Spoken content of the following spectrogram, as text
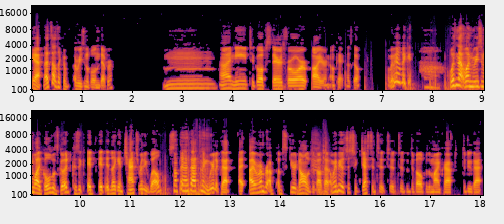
Yeah, that sounds like a, a reasonable endeavor. Mmm, I need to go upstairs for iron. Okay, let's go. Maybe I'll make it... Wasn't that one reason why gold was good? Because it, it, it, it, like, enchants really well? Something like that? Something weird like that. I, I remember ob obscure knowledge about that. Or maybe it was just suggested to, to, to the developers of Minecraft to do that.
